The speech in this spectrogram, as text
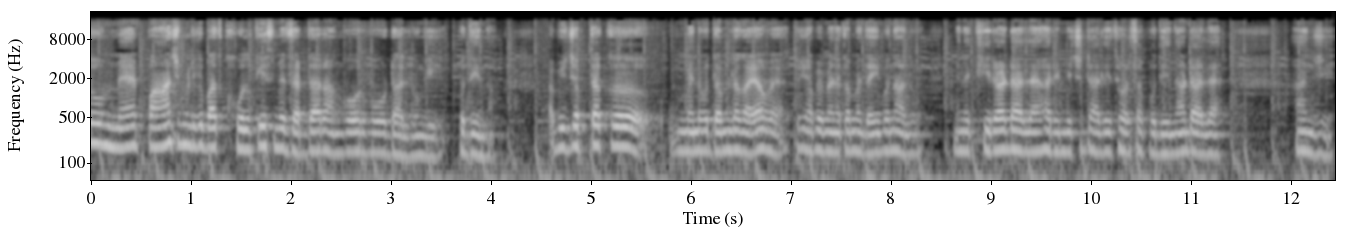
तो मैं पाँच मिनट के बाद खोल के इसमें ज़रदा रंग और वो डालूँगी, पुदीना। अभी जब तक, मैंने वो दम लगाया हुआ है तो यहाँ पे मैंने कहा मैं दही बना लूँ। मैंने खीरा डाला है, हरी मिर्च डाली थोड़ा सा पुदीना डाला है। हाँ जी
